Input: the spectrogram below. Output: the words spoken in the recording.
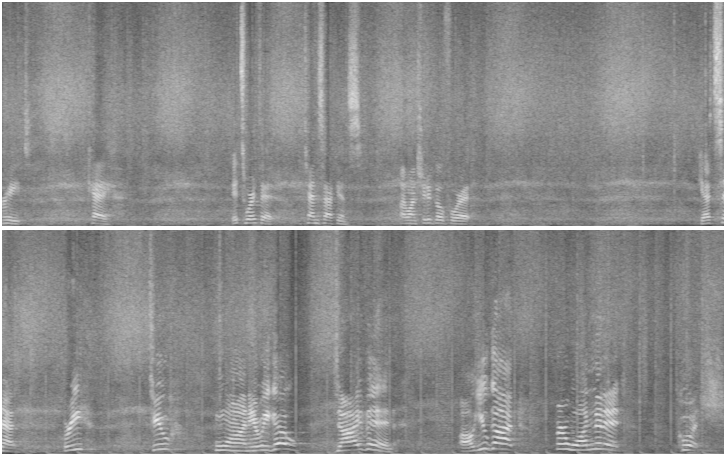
Great. Okay. It's worth it. 10 seconds. I want you to go for it. Get set. Three, two, one. Here we go. Dive in. All you got for one minute. Push,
